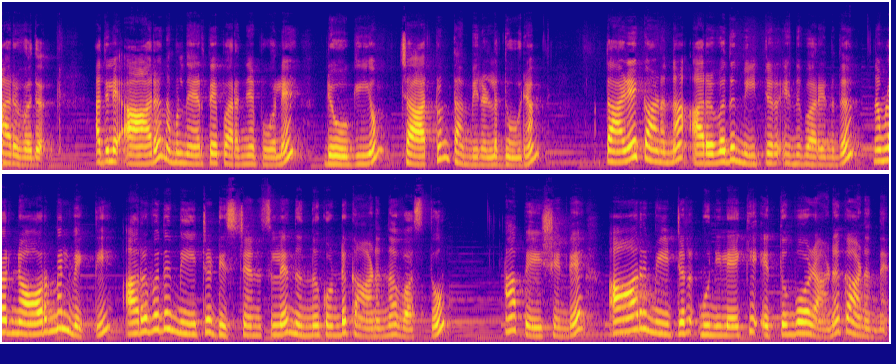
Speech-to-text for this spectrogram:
അറുപത്. അതിലെ ആറ് നമ്മൾ നേരത്തെ പറഞ്ഞ പോലെ രോഗിയും ചാർട്ടും തമ്മിലുള്ള ദൂരം താഴെ കാണുന്ന അറുപത് മീറ്റർ എന്ന് പറയുന്നത് നമ്മളൊരു നോർമൽ വ്യക്തി അറുപത് മീറ്റർ ഡിസ്റ്റൻസിൽ നിന്നുകൊണ്ട് കാണുന്ന വസ്തു ആ പേഷ്യന്റ് ആറ് മീറ്റർ മുന്നിലേക്ക് എത്തുമ്പോഴാണ് കാണുന്നത്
